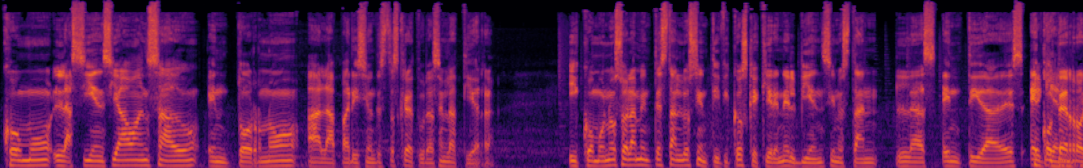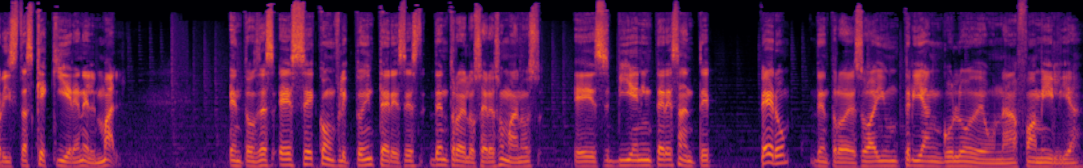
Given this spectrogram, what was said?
cómo la ciencia ha avanzado en torno a la aparición de estas criaturas en la Tierra. Y cómo no solamente están los científicos que quieren el bien, sino están las entidades ecoterroristas que quieren el mal. Entonces ese conflicto de intereses dentro de los seres humanos es bien interesante, pero dentro de eso hay un triángulo de una familia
